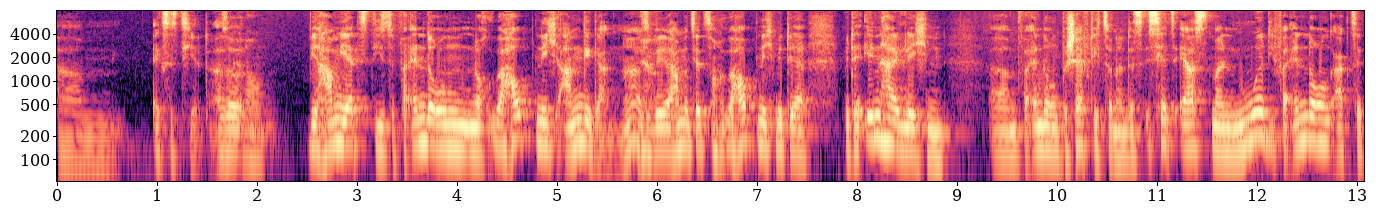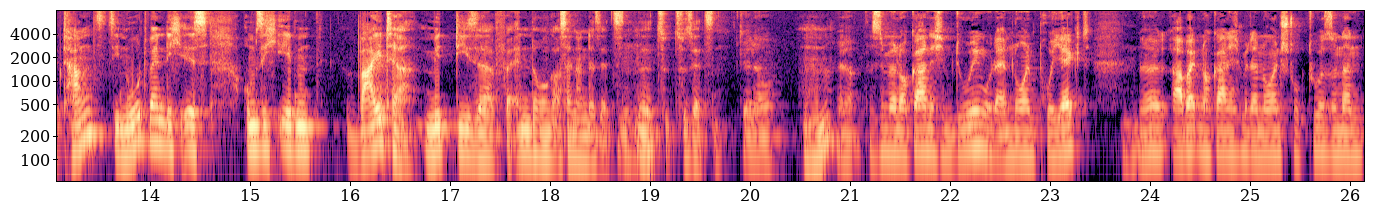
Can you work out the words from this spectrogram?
ähm, existiert. Also genau. wir haben jetzt diese Veränderung noch überhaupt nicht angegangen. Ne? Also ja. wir haben uns jetzt noch überhaupt nicht mit der, mit der inhaltlichen ähm, Veränderung beschäftigt, sondern das ist jetzt erstmal nur die Veränderung, Akzeptanz, die notwendig ist, um sich eben weiter mit dieser Veränderung auseinandersetzen, mhm. äh, zu, zu setzen. Genau. Mhm. Ja, da sind wir noch gar nicht im Doing oder im neuen Projekt, mhm. ne, arbeiten noch gar nicht mit der neuen Struktur, sondern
